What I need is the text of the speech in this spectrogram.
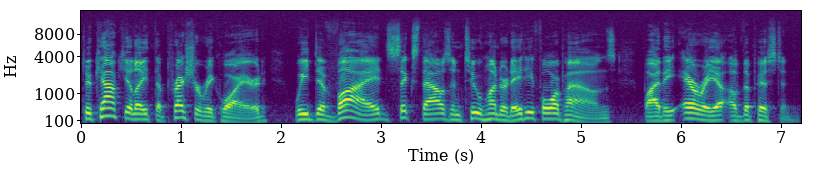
To calculate the pressure required, we divide 6,284 pounds by the area of the piston.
